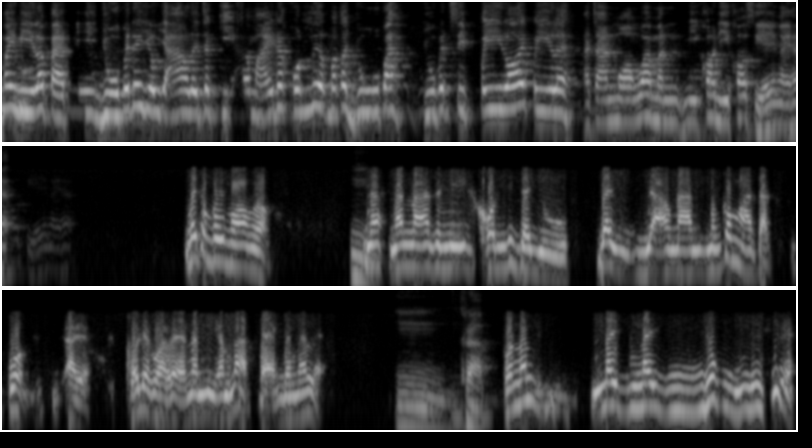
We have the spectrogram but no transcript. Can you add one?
ไม่มีแล้ว8ปีอยู่ไปได้ยาวๆเลยจะกี่สมัยถ้าคนเลือกมันก็อยู่ไปอยู่เป็น10ปีร้อยปีเลย อาจารย์มองว่ามันมีข้อดีข้อเสียยังไงฮะ ไม่ต้องไปมองหรอกอืม นะนานๆจะมีคนที่จะอยู่ได้ยาวนานมันก็มาจากพวกไอ้เขาเรียกว่าอะไรนะมีอำนาจแฝงทั้งนั้นแหละ อืมครับ เพราะฉะนั้นในในยุคนี้เนี่ย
